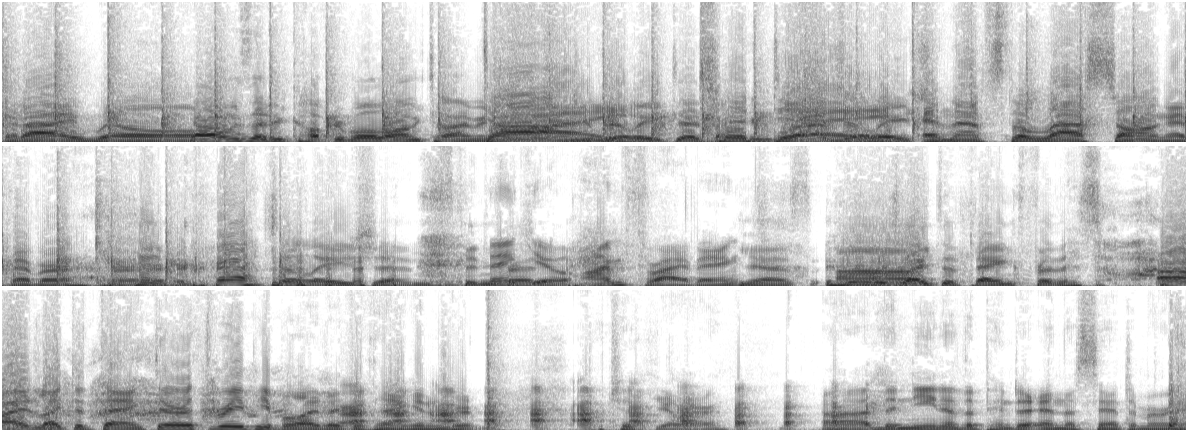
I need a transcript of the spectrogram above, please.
that I will That was an uncomfortable long time. die You really did. today, and that's the last song I've ever heard. Congratulations. Thank you. I'm thriving. Yes. Who would Uh, you like to thank for this? Uh, I'd like to thank. There are three people I'd like to thank in particular: uh, the Nina, the Pinta, and the Santa Maria.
